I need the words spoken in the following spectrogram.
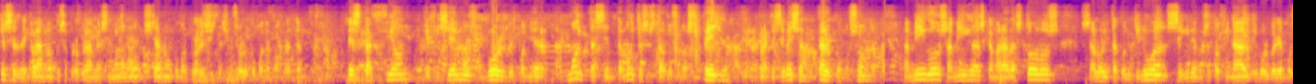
que se reclame ou que se proclame a sí mismo xa non como progresista, xa solo como demócrata. Esta acción que fixemos volve poñer a moita xente, a moitos estados no espello para que se vexan tal como son, amigos, amigas, camaradas todos, Sa loita continúa, seguiremos ata o final e volveremos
